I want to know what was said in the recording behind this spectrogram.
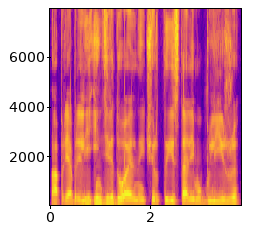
а приобрели индивидуальные черты и стали ему ближе,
